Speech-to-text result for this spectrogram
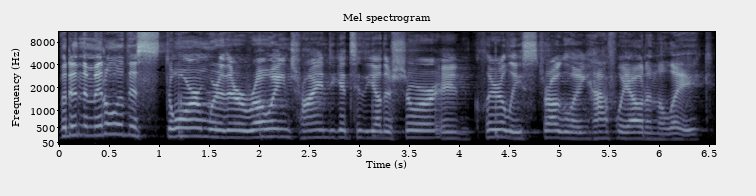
but in the middle of this storm where they're rowing, trying to get to the other shore, and clearly struggling halfway out in the lake,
